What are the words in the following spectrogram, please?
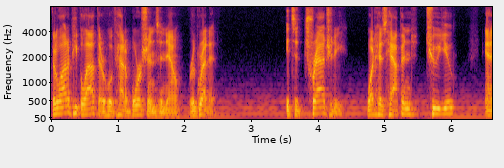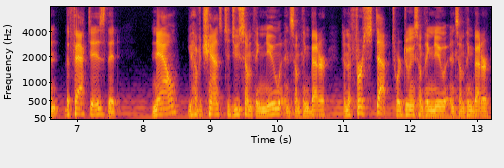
There are a lot of people out there who have had abortions and now regret it. It's a tragedy what has happened to you. And the fact is that now you have a chance to do something new and something better. And the first step toward doing something new and something better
